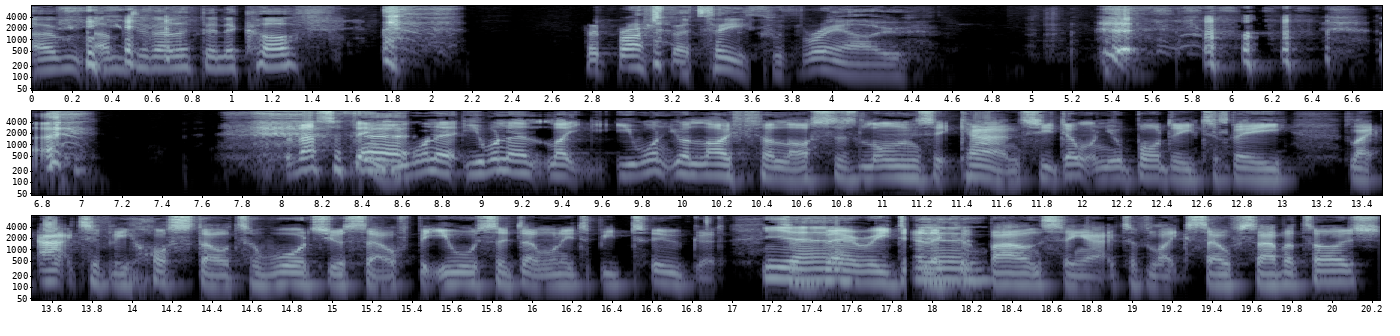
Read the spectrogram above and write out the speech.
I'm I'm developing a cough." They brush their teeth with Rio. But that's the thing. Uh, you want to you want to like you want your life to last as long as it can. So you don't want your body to be like actively hostile towards yourself, but you also don't want it to be too good. It's Yeah, a very delicate yeah. balancing act of like self sabotage.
